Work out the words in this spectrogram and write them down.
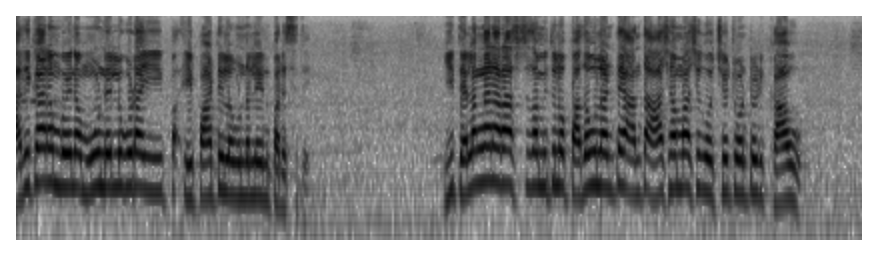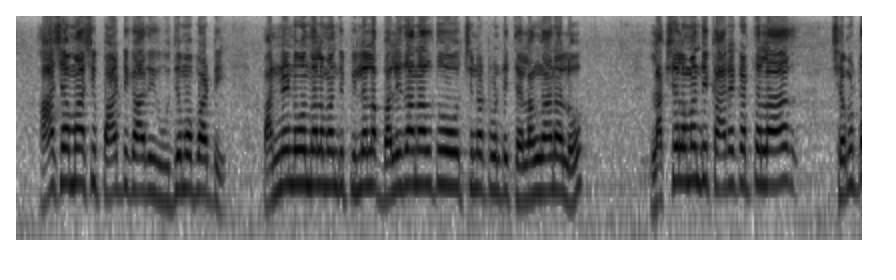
అధికారం పోయిన మూడు నెలలు కూడా ఈ ప- ఈ పార్టీలో ఉండలేని పరిస్థితి. ఈ తెలంగాణ రాష్ట్ర సమితిలో పదవులు అంటే అంత ఆషామాషిగా వచ్చేటువంటివి కావు. ఆషామాషి పార్టీ కాదు ఇది ఉద్యమ పార్టీ. పన్నెండు వందల మంది పిల్లల బలిదానాలతో వచ్చినటువంటి తెలంగాణలో లక్షల మంది కార్యకర్తల చెమట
